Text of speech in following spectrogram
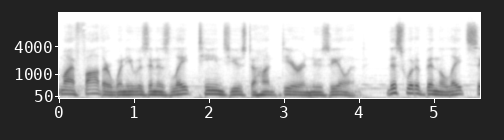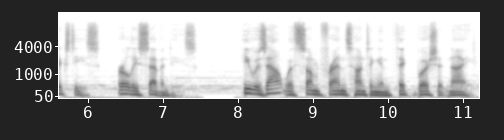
My father, when he was in his late teens, used to hunt deer in New Zealand. This would have been the late 60s, early 70s. He was out with some friends hunting in thick bush at night,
